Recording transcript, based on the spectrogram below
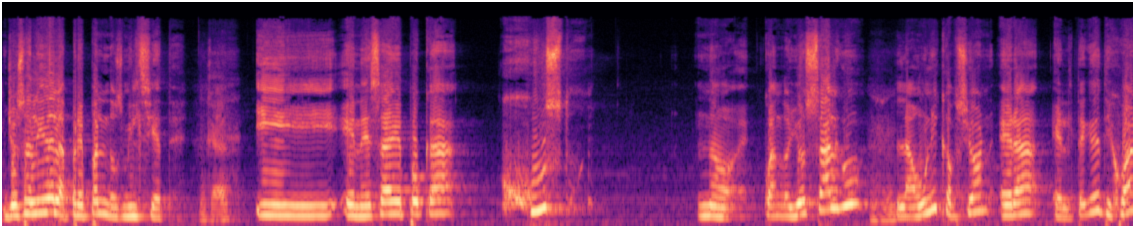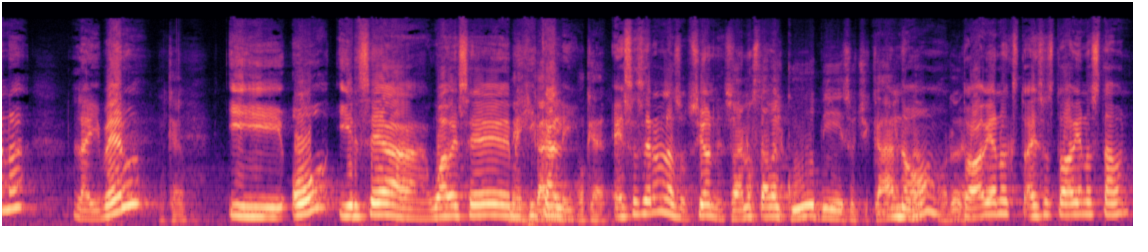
yo salí de la prepa en 2007. Okay. Y en esa época, justo, no, cuando yo salgo, la única opción era el TEC de Tijuana, la Ibero. Okay y o irse a UABC Mexicali. Esas eran las opciones. Todavía no estaba el CUT ni Xochicali. No, todavía no, esas todavía no estaban.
